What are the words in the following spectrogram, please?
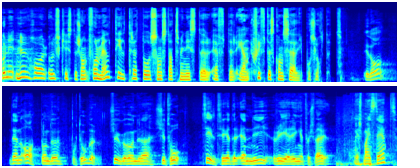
Hörrni, nu har Ulf Kristersson formellt tillträtt då som statsminister efter en skifteskonselj på slottet. Idag, den 18 oktober 2022, tillträder en ny regering för Sverige. Ers Majestät,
